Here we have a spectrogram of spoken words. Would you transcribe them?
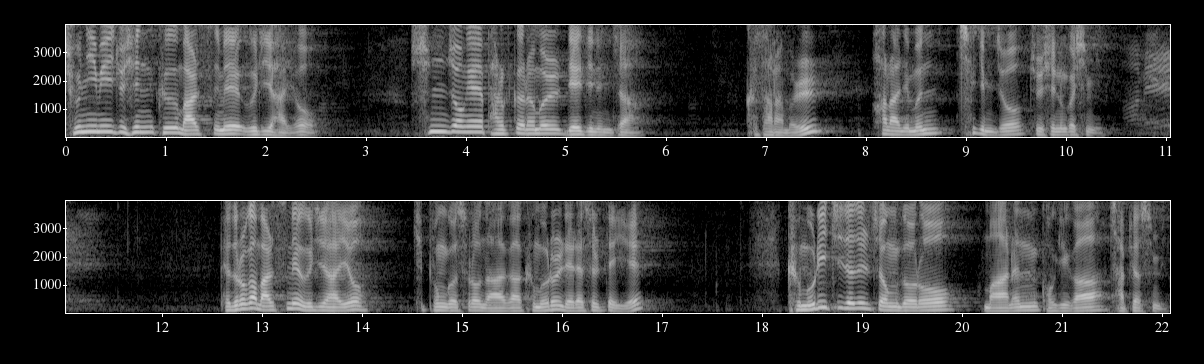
주님이 주신 그 말씀에 의지하여 순종의 발걸음을 내디는 자, 그 사람을 하나님은 책임져 주시는 것입니다. 베드로가 말씀에 의지하여 깊은 곳으로 나아가 그물을 내렸을 때에 그물이 찢어질 정도로 많은 고기가 잡혔습니다.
